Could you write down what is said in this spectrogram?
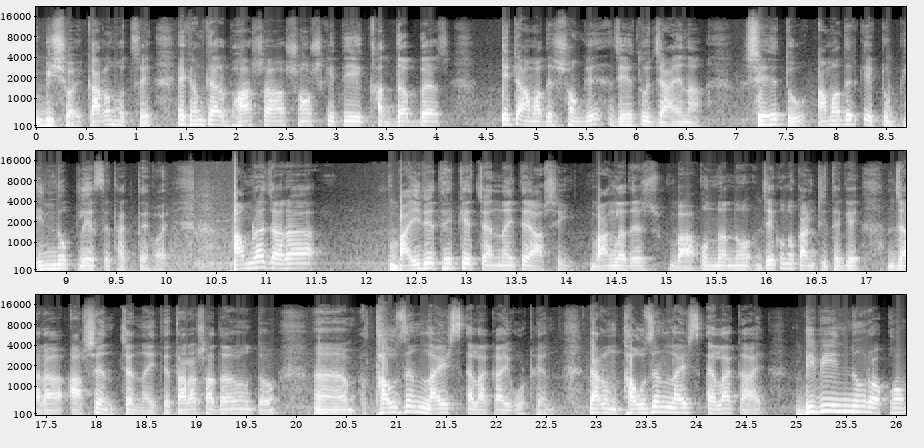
বিষয়। কারণ হচ্ছে এখানকার ভাষা, সংস্কৃতি, খাদ্যাভ্যাস, এটা আমাদের সঙ্গে যেহেতু যায় না, সেহেতু আমাদেরকে একটু ভিন্ন প্লেসে থাকতে হয়। আমরা যারা বাইরে থেকে চেন্নাইতে আসি, বাংলাদেশ বা অন্যান্য যে কোনো কান্ট্রি থেকে যারা আসেন চেন্নাইতে, তারা সাধারণত থাউজেন্ড লাইটস এলাকায় ওঠেন। কারণ থাউজেন্ড লাইটস এলাকায় বিভিন্ন রকম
